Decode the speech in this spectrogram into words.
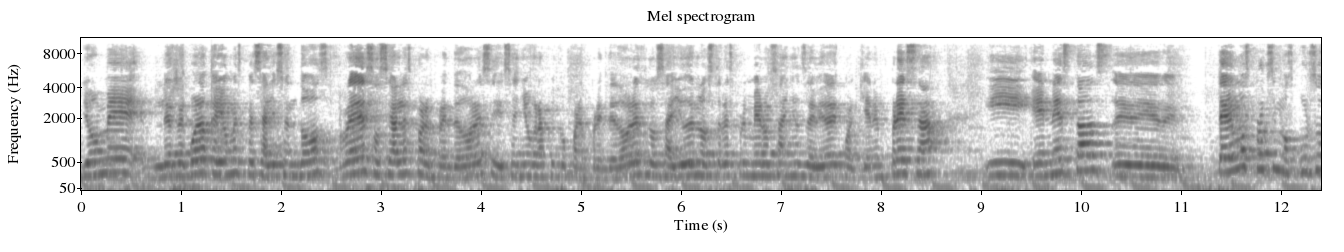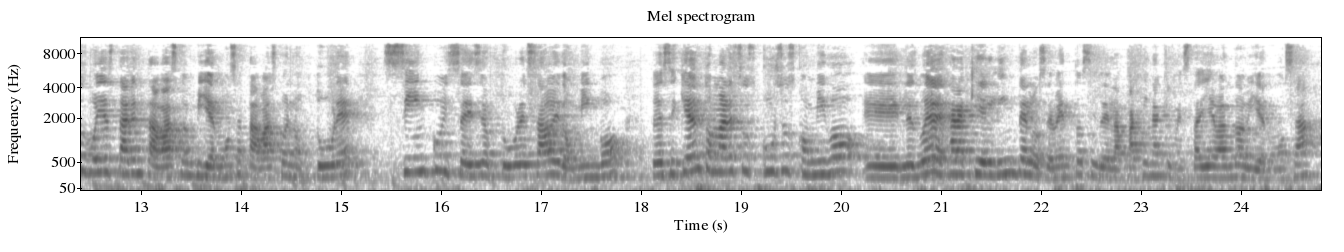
yo me les recuerdo que yo me especializo en dos redes sociales para emprendedores y diseño gráfico para emprendedores. Los ayudo en los tres primeros años de vida de cualquier empresa. Y en estas eh, tenemos próximos cursos. Voy a estar en Tabasco, en Villahermosa, Tabasco, en octubre, 5 y 6 de octubre, sábado y domingo. Entonces, si quieren tomar estos cursos conmigo, eh, les voy a dejar aquí el link de los eventos y de la página que me está llevando a Villahermosa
